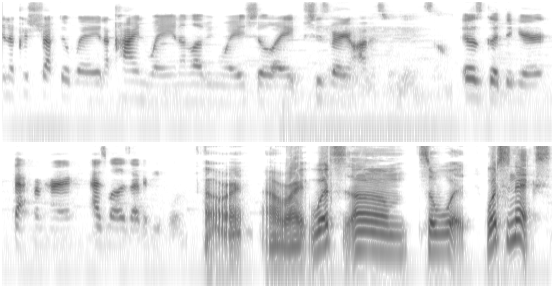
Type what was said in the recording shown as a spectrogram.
in a constructive way, in a kind way, in a loving way. She'll like, she's very honest with me. So it was good to hear back from her as well as other people. All right, all right. What's um? So what? What's next?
